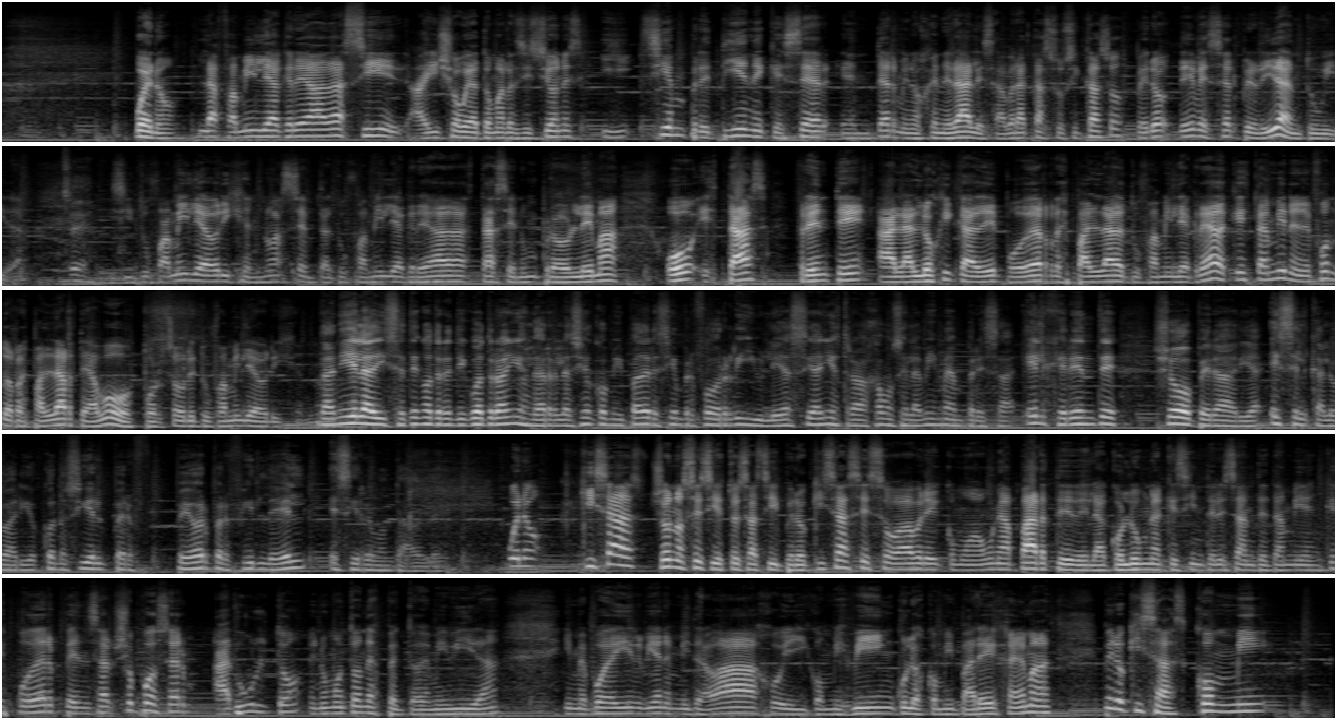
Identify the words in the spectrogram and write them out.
Bueno, la familia creada, sí, ahí yo voy a tomar decisiones y siempre tiene que ser, en términos generales, habrá casos y casos, pero debe ser prioridad en tu vida. Sí. Y si tu familia de origen no acepta a tu familia creada, estás en un problema o estás frente a la lógica de poder respaldar a tu familia creada, que es también en el fondo respaldarte a vos por sobre tu familia de origen. ¿no? Daniela dice, tengo 34 años, la relación con mi padre siempre fue horrible. Hace años trabajamos en la misma empresa. Él gerente, yo operaria. Es el calvario. Conocí el perf- peor perfil de él, es irremontable. Bueno, quizás, yo no sé si esto es así, pero quizás eso abre como a una parte de la columna que es interesante también, que es poder pensar, yo puedo ser adulto en un montón de aspectos de mi vida y me puede ir bien en mi trabajo y con mis vínculos, con mi pareja y demás, pero quizás con mi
